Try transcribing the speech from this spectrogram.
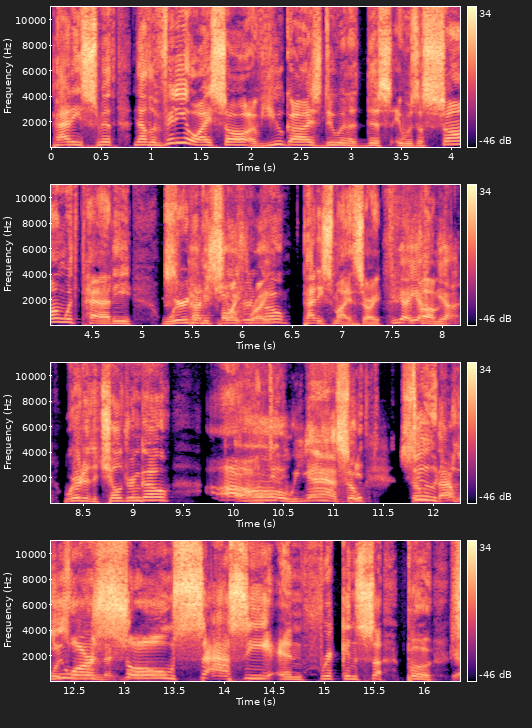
Patty Smyth. Now the video I saw of you guys doing a, this, it was a song with Patty. Where did Patty the Smyth, children right? go? Patty Smyth, sorry. Yeah, yeah, yeah. Where did the children go? Oh, Oh, yeah. So, It- so dude, you are so sassy and freaking su- but Yeah.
